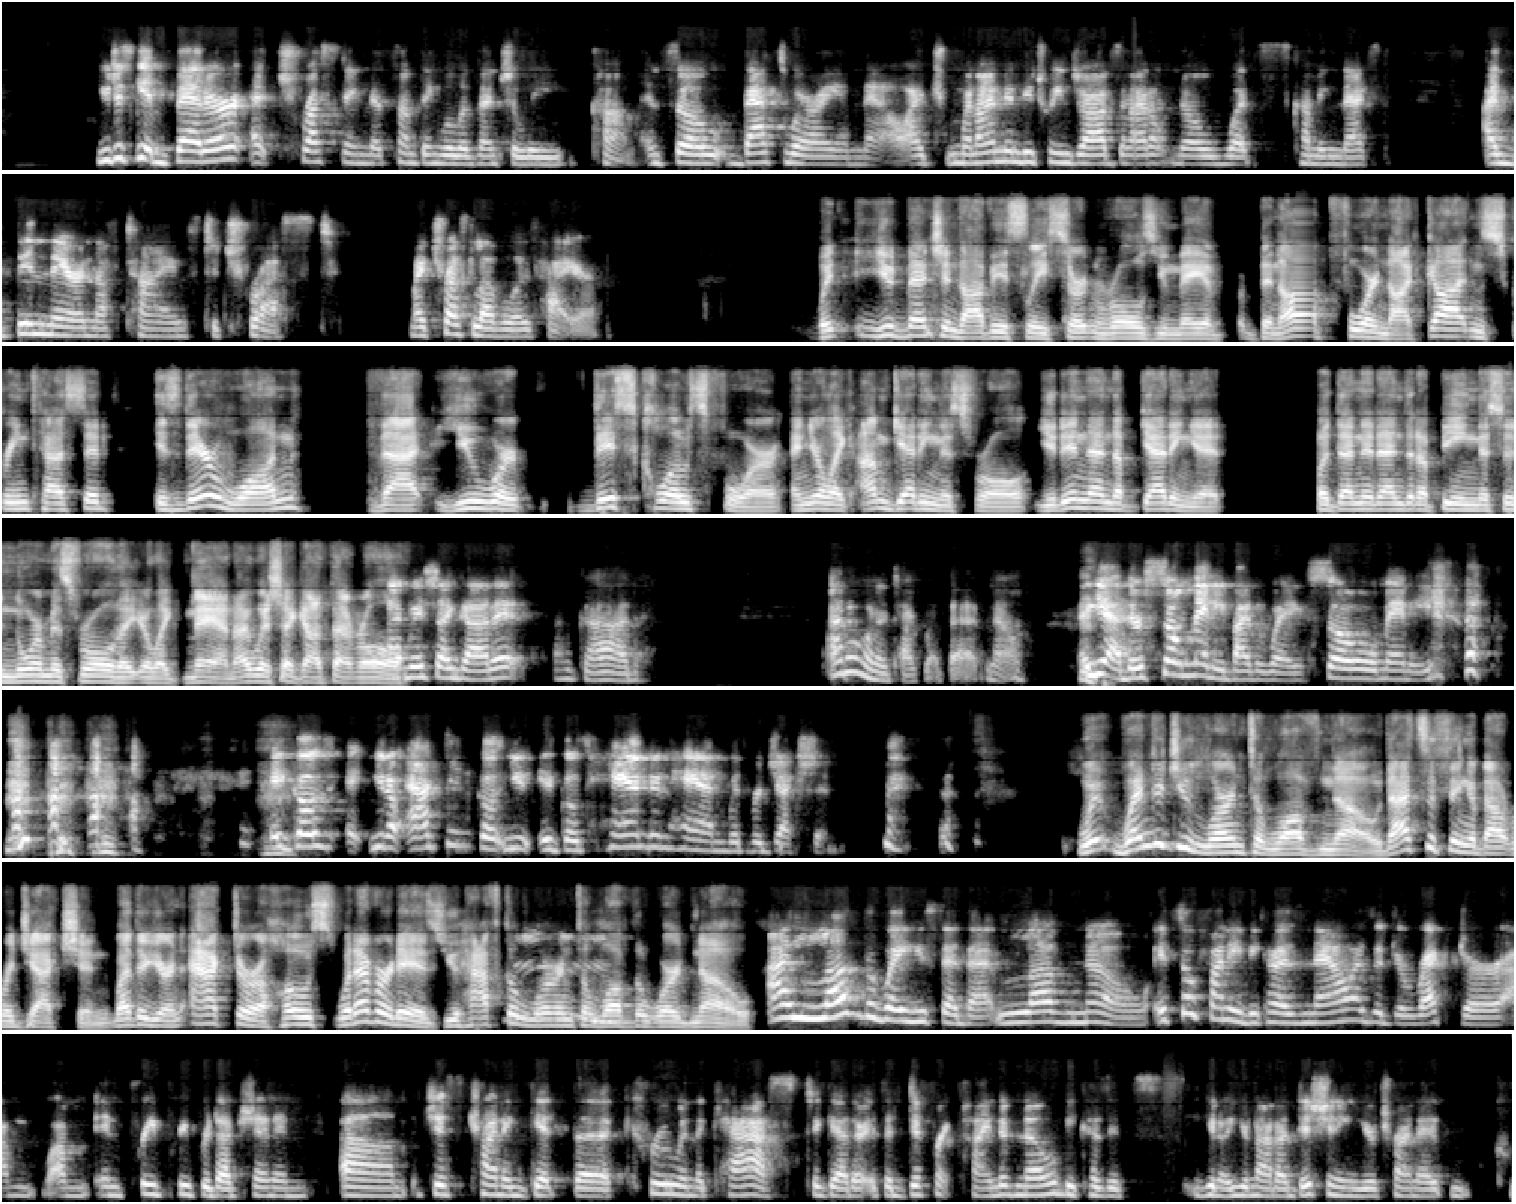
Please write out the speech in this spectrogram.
You just get better at trusting that something will eventually come. And so that's where i am now. I when i'm in between jobs and i don't know what's coming next i've been there enough times to trust. My trust level is higher What you'd mentioned, obviously, certain roles you may have been up for, not gotten, screen tested. Is there one that you were this close for, and you're like, I'm getting this role? You didn't end up getting it, but then it ended up being this enormous role that you're like, man, I wish I got that role. i wish i got it oh god i don't want to talk about that no yeah there's so many by the way so many it goes you know acting go you it goes hand in hand with rejection When did you learn to love no? That's the thing about rejection. Whether you're an actor, a host, whatever it is, you have to learn to love the word no. I love the way you said that. Love no. It's so funny because now as a director, I'm I'm in pre pre production and um, just trying to get the crew and the cast together. It's a different kind of no because it's you know you're not auditioning. You're trying to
